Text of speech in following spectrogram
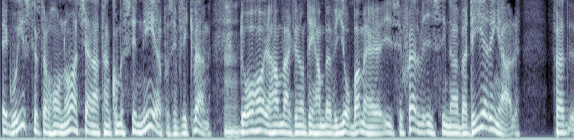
egoistiskt av honom att känna att han kommer se ner på sin flickvän. Då har ju han verkligen någonting han behöver jobba med i sig själv, i sina värderingar. För, att, eh,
